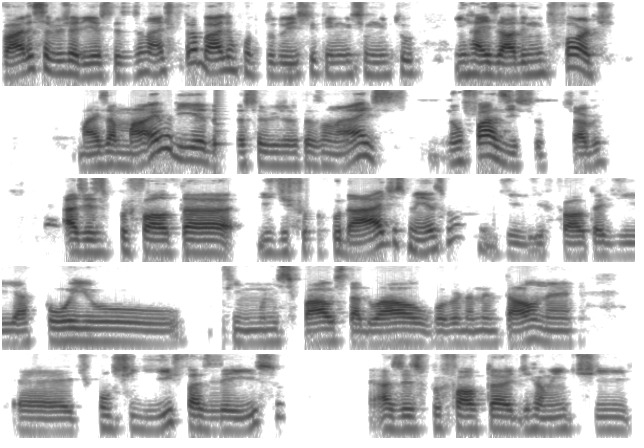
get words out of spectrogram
várias cervejarias artesanais que trabalham com tudo isso e tem isso muito enraizado e muito forte. Mas a maioria das cervejas artesanais não faz isso, sabe? Às vezes por falta de dificuldades mesmo, de, de falta de apoio enfim, municipal, estadual, governamental, né? É, de conseguir fazer isso. Às vezes por falta de realmente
